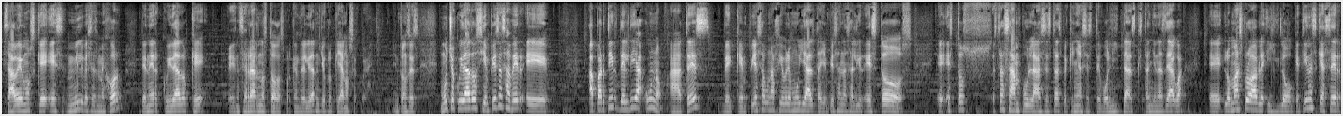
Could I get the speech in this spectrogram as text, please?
sabemos que es mil veces mejor tener cuidado que encerrarnos todos, porque en realidad yo creo que ya no se puede. Entonces, mucho cuidado si empiezas a ver eh, a partir del día 1 a 3 de que empieza una fiebre muy alta y empiezan a salir estos, eh, estos, estas ámpulas, estas pequeñas este, bolitas que están llenas de agua, eh, lo más probable y lo que tienes que hacer,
